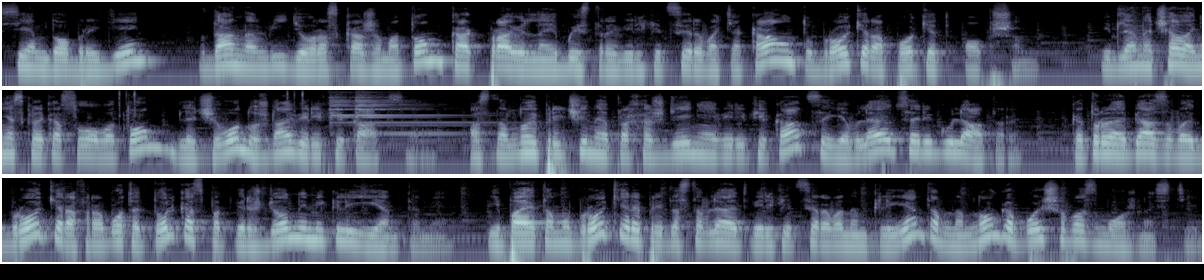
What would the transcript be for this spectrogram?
Всем добрый день! В данном видео расскажем о том, как правильно и быстро верифицировать аккаунт у брокера Pocket Option. И для начала несколько слов о том, для чего нужна верификация. Основной причиной прохождения верификации являются регуляторы, которые обязывают брокеров работать только с подтвержденными клиентами. И поэтому брокеры предоставляют верифицированным клиентам намного больше возможностей,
